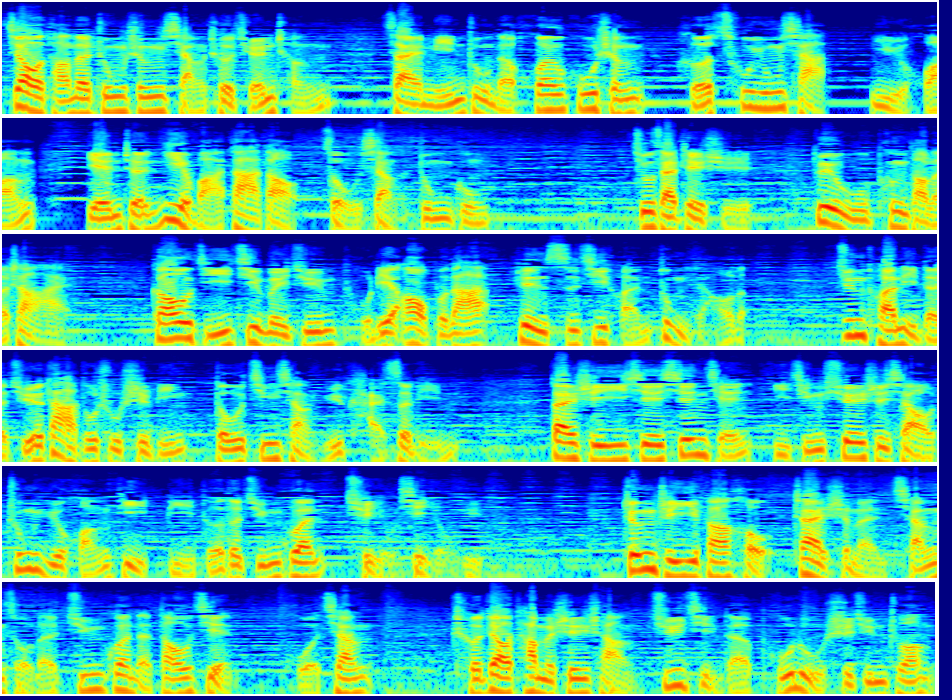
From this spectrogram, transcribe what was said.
教堂的钟声响彻全城，在民众的欢呼声和簇拥下，女皇沿着涅瓦大道走向了东宫。就在这时，队伍碰到了障碍，高级禁卫军普列奥布拉任斯基团动摇了。军团里的绝大多数士兵都倾向于凯瑟琳，但是，一些先前已经宣誓效忠于皇帝彼得的军官却有些犹豫。争执一番后，战士们抢走了军官的刀剑、火枪，扯掉他们身上拘谨的普鲁士军装。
